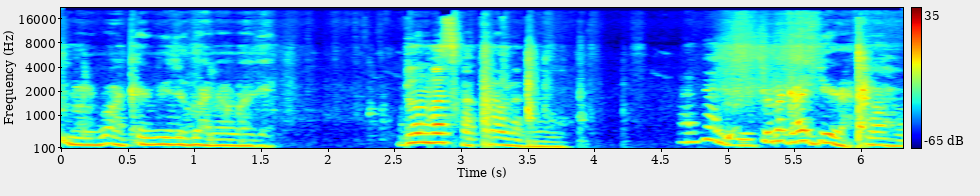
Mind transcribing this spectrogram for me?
मला भाकर वीज भरावं लागेल दोन वाज का करावं लागलं. आज झाली तुला खायची का हा हा.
